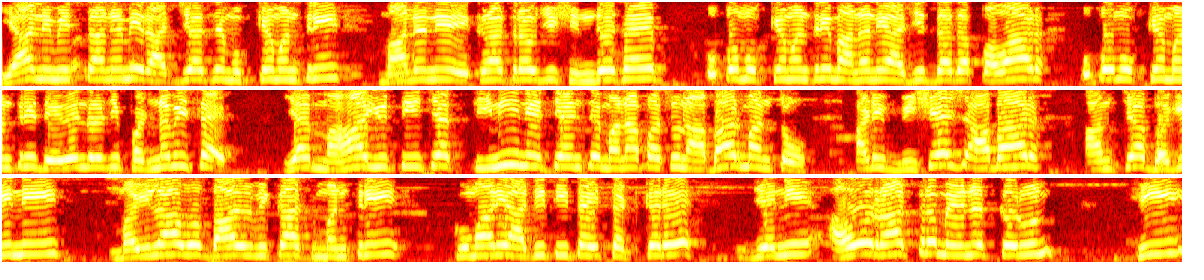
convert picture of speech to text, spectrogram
या निमित्ताने मी राज्याचे मुख्यमंत्री माननीय एकनाथरावजी शिंदेसाहेब उपमुख्यमंत्री माननीय अजितदादा पवार उपमुख्यमंत्री देवेंद्रजी फडणवीस साहेब या महायुतीच्या तिन्ही नेत्यांचे मनापासून आभार मानतो. आणि विशेष आभार आमच्या भगिनी महिला व बाल विकास मंत्री कुमारी आदितीताई तटकरे ज्यांनी अहोरात्र मेहनत करून ही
